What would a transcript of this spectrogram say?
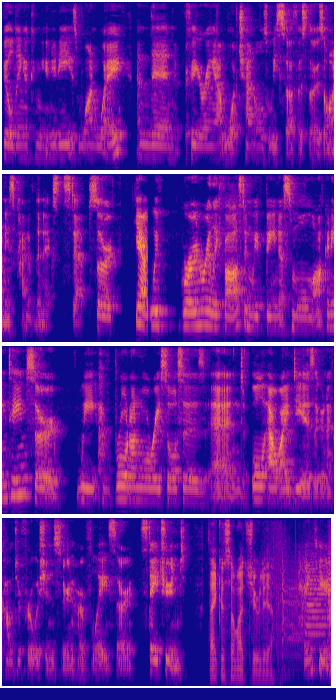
building a community is one way, and then figuring out what channels we surface those on is kind of the next step. So yeah, we've grown really fast, and we've been a small marketing team. So we have brought on more resources and all our ideas are going to come to fruition soon, hopefully. So stay tuned. Thank you so much, Julia. Thank you.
